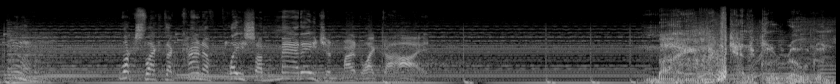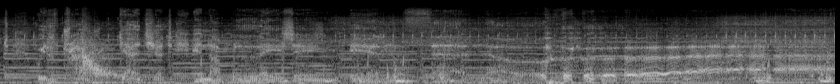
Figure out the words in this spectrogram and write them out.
Hmm. Looks like the kind of place a mad agent might like to hide. My mechanical rodent will trap Gadget in a blazing inferno.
